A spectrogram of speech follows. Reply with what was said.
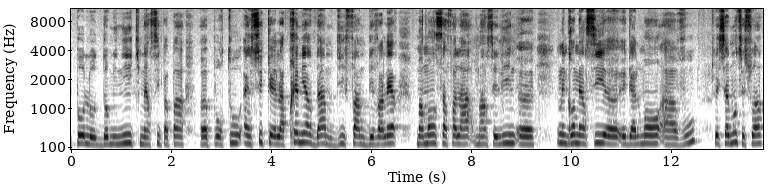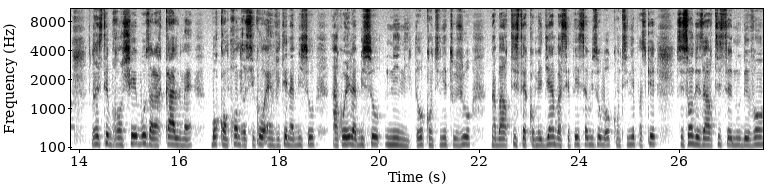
Polo Dominique. Merci papa euh, pour tout, ainsi que la première dame, dit femme des Valères, maman Safala Marceline. Euh, un grand merci euh, également à vous. Spécialement ce soir, restez branchés, beaux à la calme. hein. Pour comprendre ce qu'on invité Nabiso, à quoi la biso nini. To continuer toujours naba artiste et comédien, bah c'est pays Sabiso, continuer parce que ce sont des artistes, nous devons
